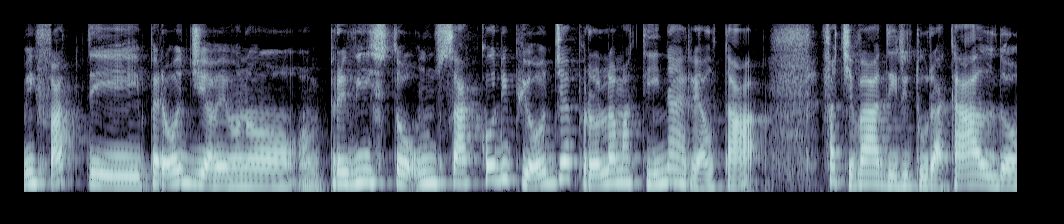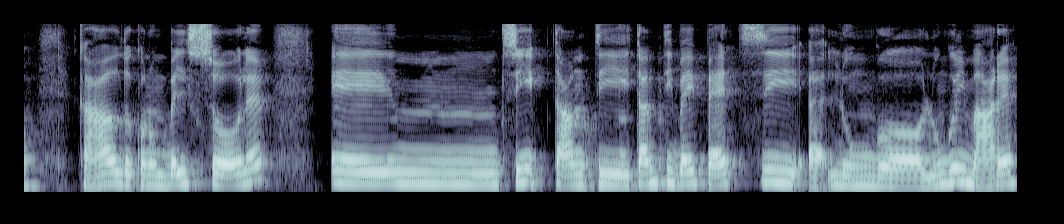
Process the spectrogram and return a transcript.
infatti per oggi avevano previsto un sacco di pioggia però la mattina in realtà faceva addirittura caldo, caldo con un bel sole e mm, sì, tanti, tanti bei pezzi eh, lungo, lungo, il mare,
